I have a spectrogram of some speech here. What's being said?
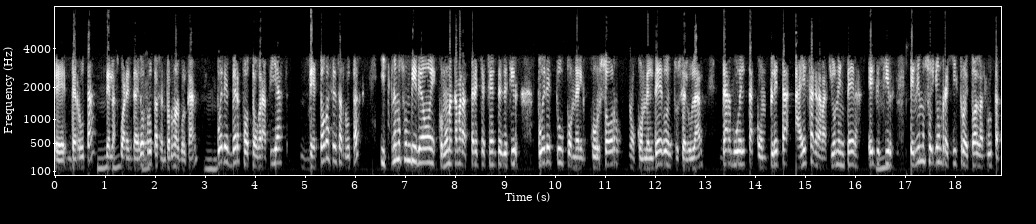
eh, de ruta, de las Ujú. 42 rutas en torno al volcán, Ujú. puedes ver fotografías de todas esas rutas y tenemos un video eh, con una cámara 360, es decir, puedes tú con el cursor o con el dedo en tu celular dar vuelta completa a esa grabación entera. Es decir, tenemos hoy un registro de todas las rutas.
